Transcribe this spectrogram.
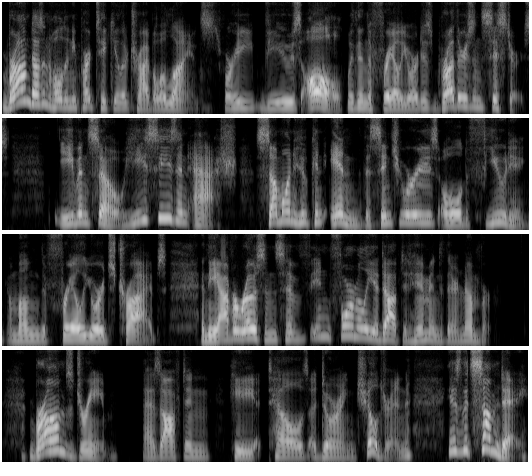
Braum doesn't hold any particular tribal alliance, for he views all within the Freljord as brothers and sisters. Even so, he sees in Ash someone who can end the centuries old feuding among the Freljord's tribes, and the Avarosans have informally adopted him into their number. Braum's dream, as often he tells adoring children, is that someday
